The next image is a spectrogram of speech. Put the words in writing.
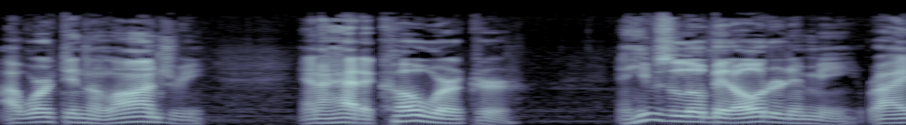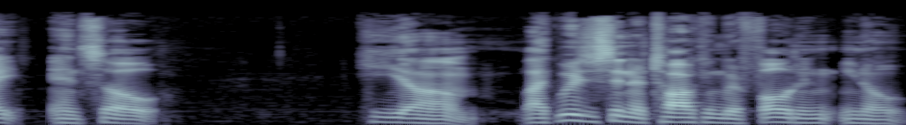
I worked in the laundry and I had a coworker and he was a little bit older than me, right? And so he um like we were just sitting there talking, we are folding, you know,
